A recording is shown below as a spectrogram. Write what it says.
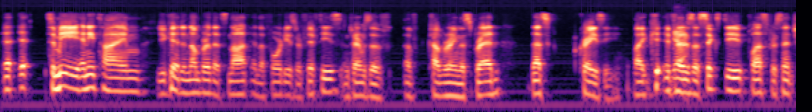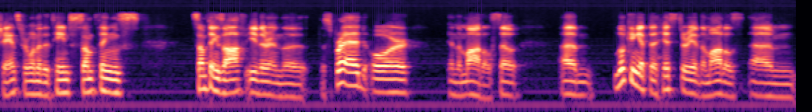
it, it, to me anytime you get a number that's not in the 40s or 50s in terms of of covering the spread that's crazy. Like if yeah. there's a 60 plus percent chance for one of the teams something's something's off either in the the spread or in the model. So, um, looking at the history of the models, um,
